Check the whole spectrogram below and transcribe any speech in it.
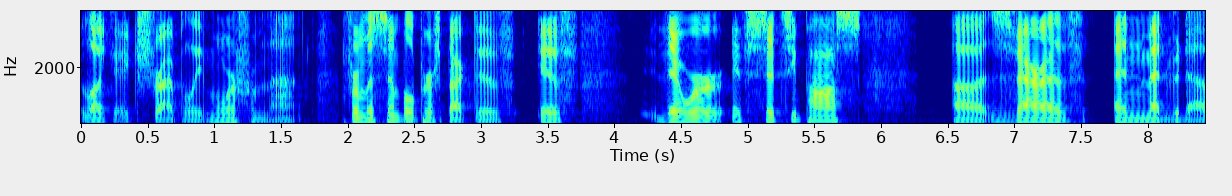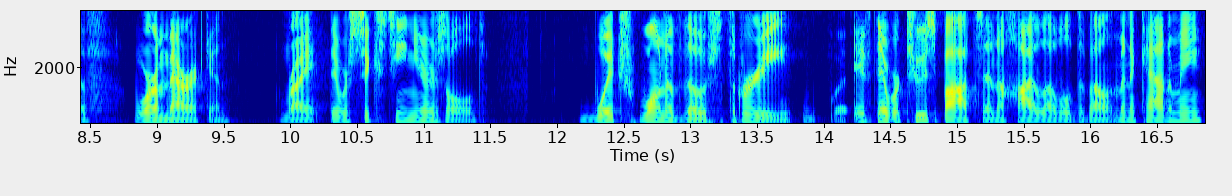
like extrapolate more from that. From a simple perspective, if there were if Tsitsipas, uh, Zverev, and Medvedev were American, right? They were 16 years old. which one of those three, if there were two spots in a high level development academy,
